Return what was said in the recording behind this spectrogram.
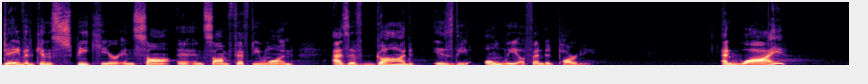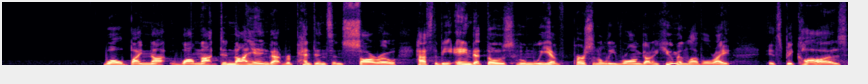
David can speak here in Psalm, in Psalm 51 as if God is the only offended party. And why? Well, by not, while not denying that repentance and sorrow has to be aimed at those whom we have personally wronged on a human level, right? It's because,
